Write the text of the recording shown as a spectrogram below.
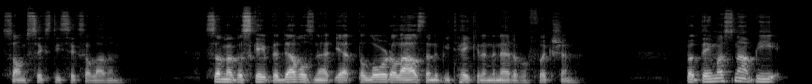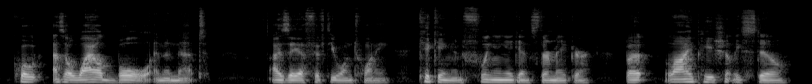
Psalm 66:11. Some have escaped the devil's net, yet the Lord allows them to be taken in the net of affliction. But they must not be, quote, as a wild bull in a net. Isaiah 51:20, kicking and flinging against their maker, but lie patiently still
